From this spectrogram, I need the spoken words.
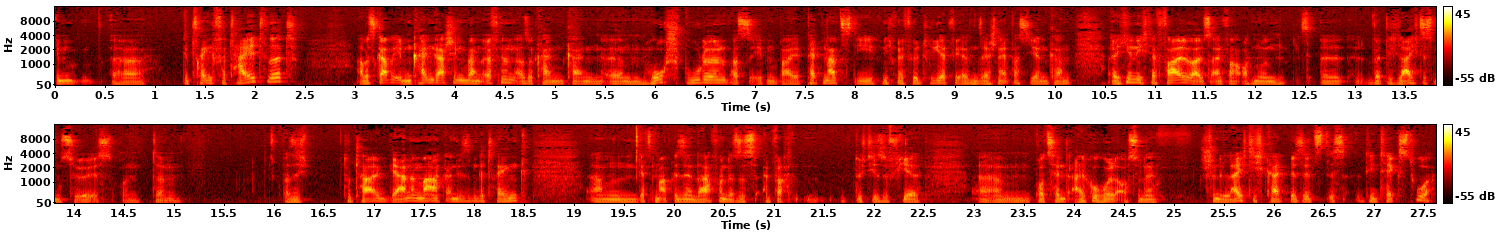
im äh, Getränk verteilt wird. Aber es gab eben kein Gushing beim Öffnen, also kein, kein ähm, Hochsprudeln, was eben bei Petnuts, die nicht mehr filtriert werden, sehr schnell passieren kann. Äh, hier nicht der Fall, weil es einfach auch nur ein äh, wirklich leichtes Monsieur ist. Und ähm, was ich total gerne mag an diesem Getränk, ähm, jetzt mal abgesehen davon, dass es einfach durch diese vier ähm, Prozent Alkohol auch so eine schöne Leichtigkeit besitzt, ist die Textur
